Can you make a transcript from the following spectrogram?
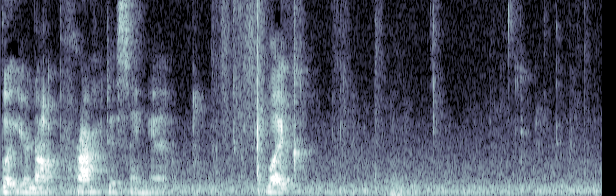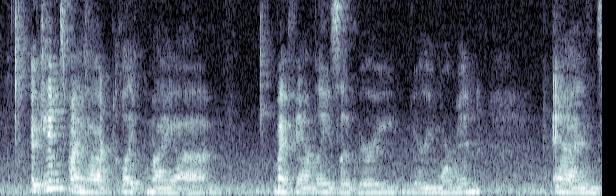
but you're not practicing it like it came to my head like my uh my family is like very very Mormon, and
